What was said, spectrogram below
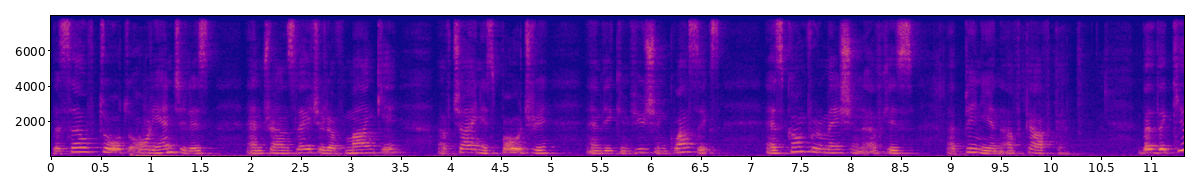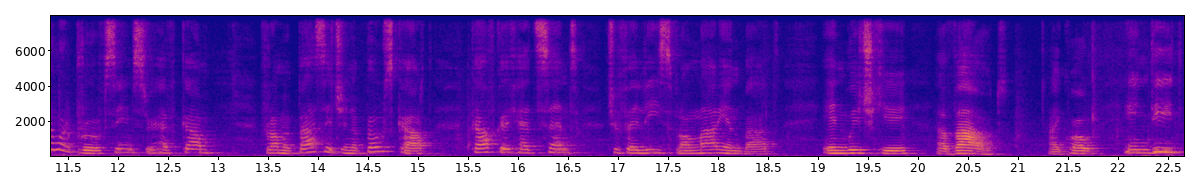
the self taught Orientalist and translator of Monkey, of Chinese poetry, and the Confucian classics, as confirmation of his opinion of Kafka. But the killer proof seems to have come from a passage in a postcard Kafka had sent to Felice from Marienbad, in which he avowed, I quote, Indeed,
